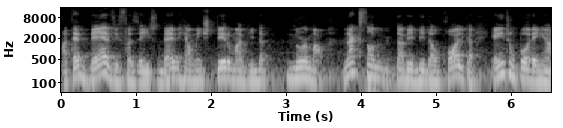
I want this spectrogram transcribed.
Até deve fazer isso, deve realmente ter uma vida normal. Na questão da bebida alcoólica, entra um porém a,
